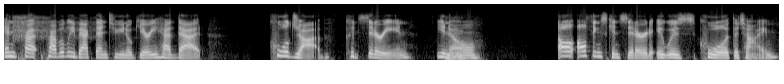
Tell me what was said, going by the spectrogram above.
And pro- probably back then too, you know, Gary had that cool job considering, you Mhm. know, all all things considered, it was cool at the time.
